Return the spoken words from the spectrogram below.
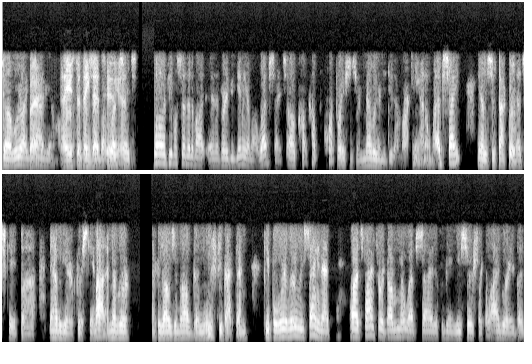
So we were like, right. you know, I used to think that too. Websites. Yeah. Well, people said that about in the very beginning about websites. Oh, co- co- corporations are never going to do their marketing on a website. You know, this is back when hmm. Netscape uh, Navigator first came out. I remember because I was involved in the industry back then. People were literally saying that oh, it's fine for a government website if we're doing research like a library, but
